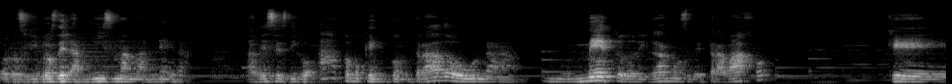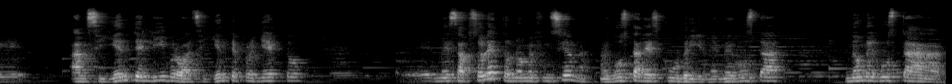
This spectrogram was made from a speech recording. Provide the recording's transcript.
o los libros de la misma manera. A veces digo, ah, como que he encontrado una, un método, digamos, de trabajo que al siguiente libro, al siguiente proyecto, eh, me es obsoleto, no me funciona. Me gusta descubrirme, me gusta, no me gusta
